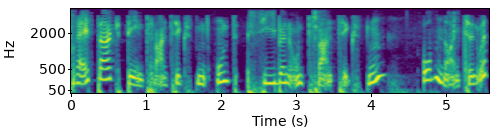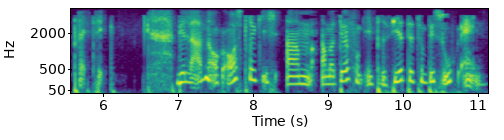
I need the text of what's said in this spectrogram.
Freitag, den 20. und 27. um 19.30 Uhr. Wir laden auch ausdrücklich am Amateurfunk Interessierte zum Besuch ein.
